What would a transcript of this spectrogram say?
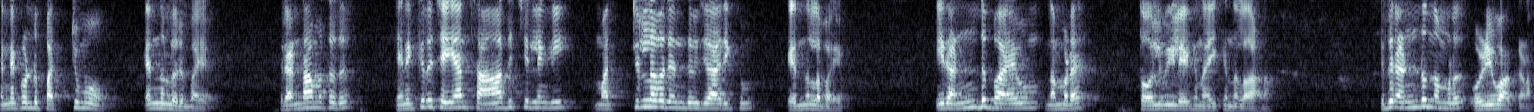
എന്നെക്കൊണ്ട് പറ്റുമോ? എന്നുള്ളൊരു ഭയം. രണ്ടാമത്തത് എനിക്കിത് ചെയ്യാൻ സാധിച്ചില്ലെങ്കിൽ മറ്റുള്ളവരെന്ത് വിചാരിക്കും എന്നുള്ള ഭയം. ഈ രണ്ട് ഭയവും നമ്മുടെ തോൽവിയിലേക്ക് നയിക്കുന്നുള്ളതാണ്. ഇത് രണ്ടും നമ്മൾ ഒഴിവാക്കണം.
